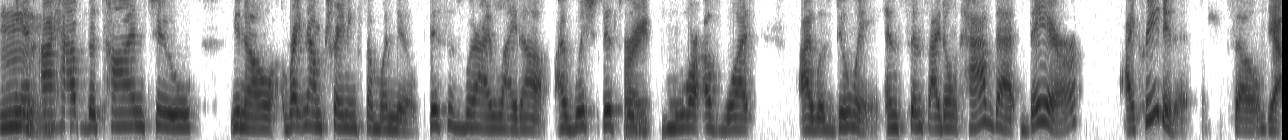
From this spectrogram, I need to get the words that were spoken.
mm. and I have the time to, you know, right now I'm training someone new. This is where I light up. I wish this was right. more of what I was doing. And since I don't have that there, I created it. So yeah,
